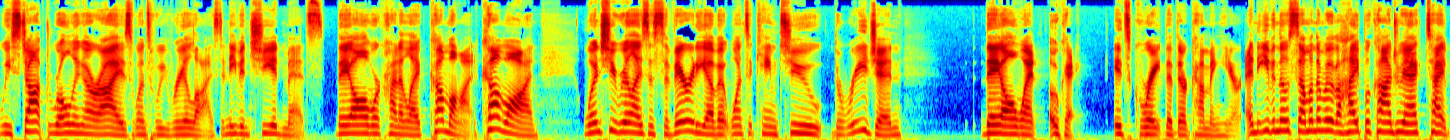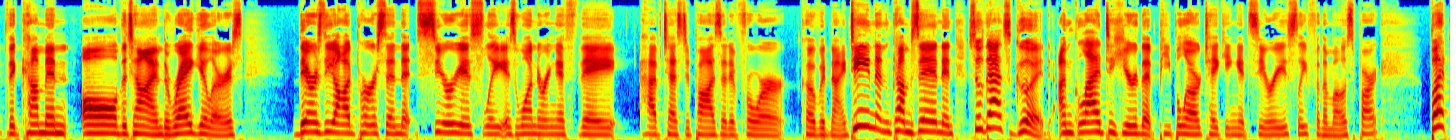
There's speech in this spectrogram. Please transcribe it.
We stopped rolling our eyes once we realized, and even she admits, they all were kind of like, come on, come on. When she realized the severity of it, once it came to the region, they all went, okay, it's great that they're coming here. And even though some of them are the hypochondriac type that come in all the time, the regulars, there's the odd person that seriously is wondering if they have tested positive for COVID 19 and comes in. And so that's good. I'm glad to hear that people are taking it seriously for the most part. But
